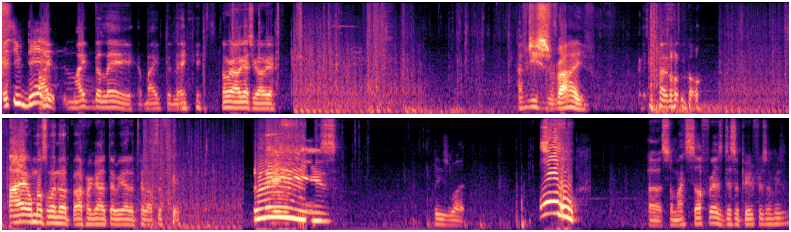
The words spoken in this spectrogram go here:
Yes, you did! mic, mic delay. mic delay. Don't worry, I'll get you out here. How did you survive? I don't know. I almost went up. I forgot that we had to turn off the fan. Please. Please what? Oh, Uh, so my self res disappeared for some reason.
